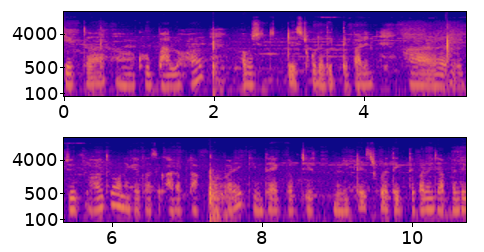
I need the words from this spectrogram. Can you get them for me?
কেকটা খুব ভালো হয়। অবশ্যই টেস্ট করে দেখতে পারেন। আর যদি, হয়তো অনেকের কাছে খারাপ লাগতেও পারে, কিন্তু একবার টেস্ট মানে টেস্ট করে দেখতে পারেন যে আপনাদের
